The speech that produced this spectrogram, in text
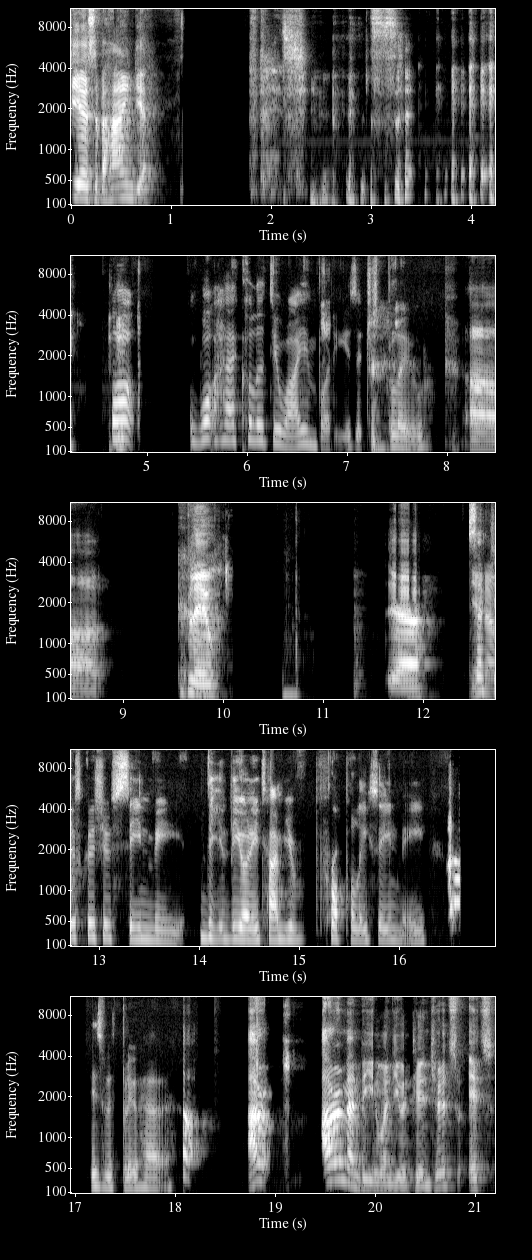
years are behind you. What what hair color do I embody? Is it just blue? Uh, blue. Yeah. You Except know. just because you've seen me, the the only time you've properly seen me is with blue hair. I I remember you when you were ginger. It's it's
